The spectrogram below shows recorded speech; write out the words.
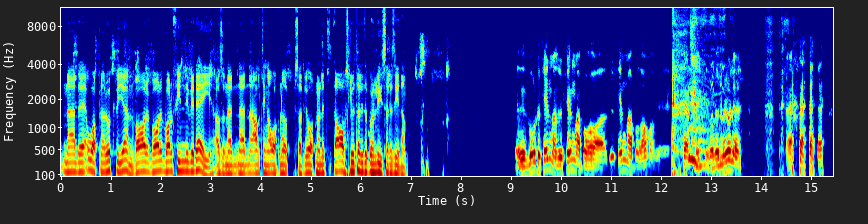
når det åpner opp igjen? Var finner vi deg, altså når, når, allting har åpnet opp? Så at vi åpner litt, avslutar litt på den lysare sidan. side? Hvor du finner meg? Du finner meg på, du finner meg på dama di, helt sikkert. Og det er mulig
